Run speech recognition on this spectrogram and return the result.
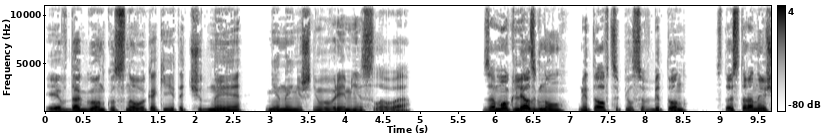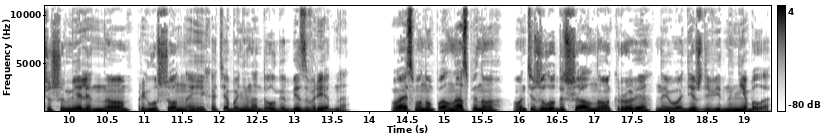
И вдогонку снова какие-то чудные, не нынешнего времени слова. Замок лязгнул, металл вцепился в бетон. С той стороны еще шумели, но приглушенно и хотя бы ненадолго безвредно. Вайсман упал на спину, он тяжело дышал, но крови на его одежде видно не было.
